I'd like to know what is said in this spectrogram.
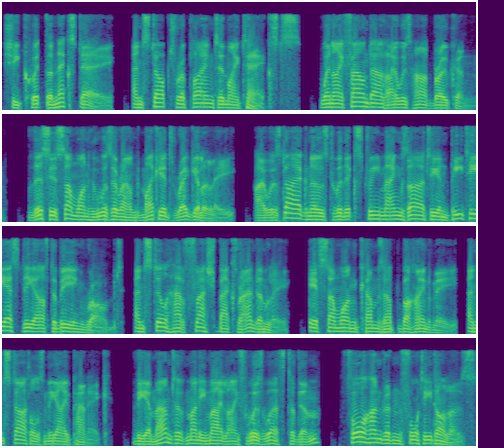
She quit the next day and stopped replying to my texts. When I found out I was heartbroken. This is someone who was around my kids regularly. I was diagnosed with extreme anxiety and PTSD after being robbed and still have flashbacks randomly. If someone comes up behind me and startles me I panic. The amount of money my life was worth to them $440.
